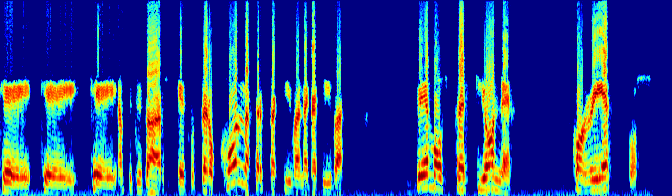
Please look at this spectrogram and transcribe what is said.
que, que, que enfatizar eso, pero con la perspectiva negativa, vemos presiones con riesgos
